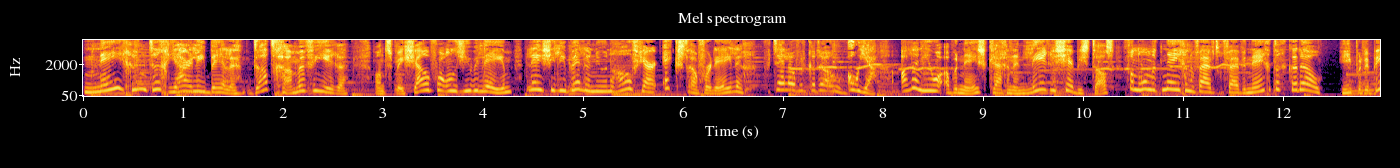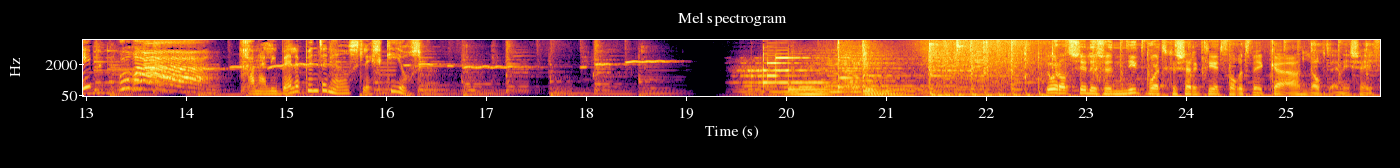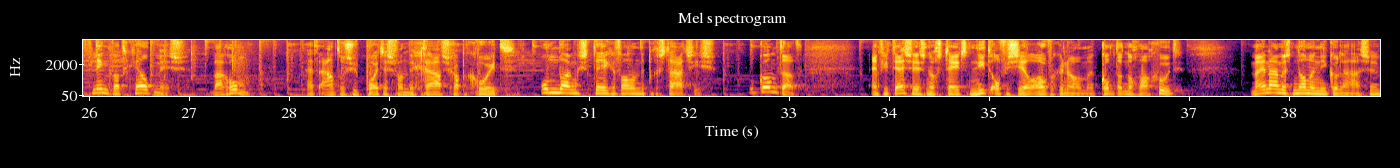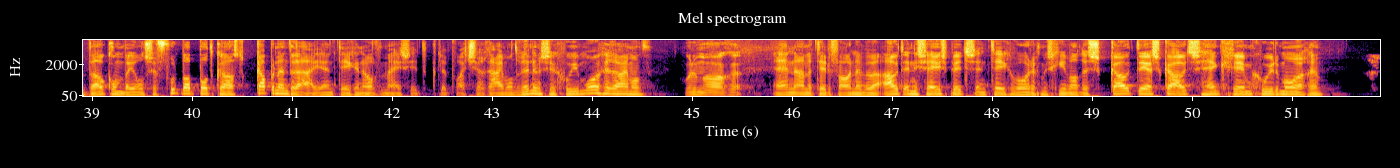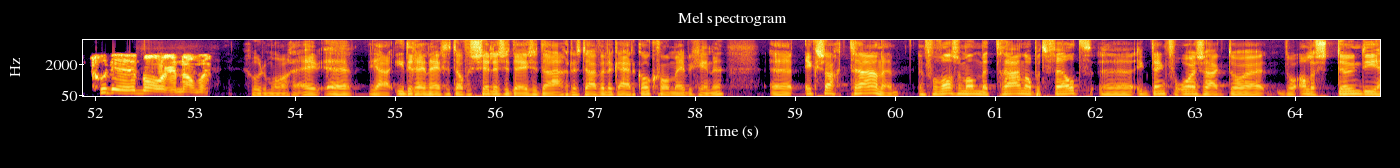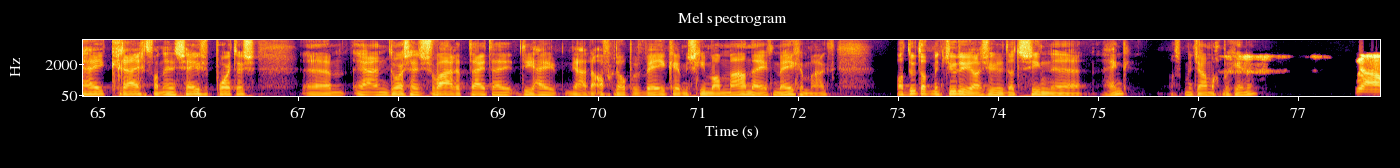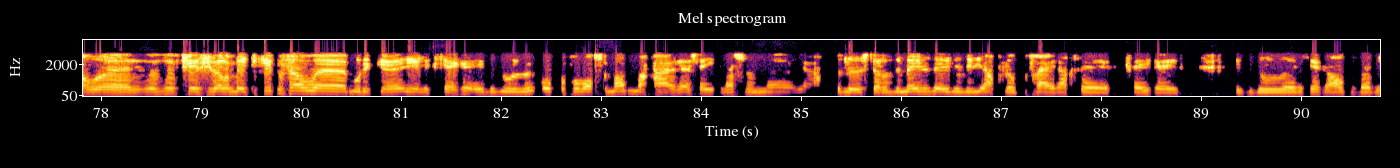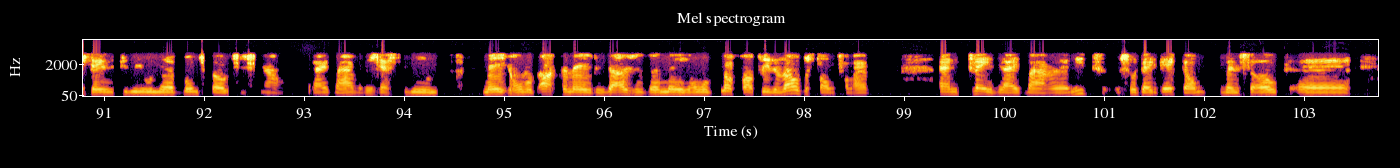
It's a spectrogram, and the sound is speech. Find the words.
90 jaar Libellen, dat gaan we vieren. Want speciaal voor ons jubileum lees je Libellen nu een half jaar extra voordelig. Vertel over het cadeau. Oh ja, alle nieuwe abonnees krijgen een leren shabby tas van 159,95 cadeau. Hyper de piep. Hoera! Ga naar libellen.nl slash kiosk. Doordat Sillissen niet wordt geselecteerd voor het WK, loopt NEC flink wat geld mis. Waarom? Het aantal supporters van de Graafschap groeit, ondanks tegenvallende prestaties. Hoe komt dat? En Vitesse is nog steeds niet officieel overgenomen. Komt dat nog wel goed? Mijn naam is Nanne Nicolaasen. Welkom bij onze voetbalpodcast Kappen en Draaien. En tegenover mij zit clubwatcher Raymond Willemsen. Goedemorgen Raymond. Goedemorgen. En aan de telefoon hebben we oud-NEC-spits en tegenwoordig misschien wel de scout der scouts, Henk Grim. Goedemorgen. Goedemorgen, Nanne. Goedemorgen. Eh, ja, iedereen heeft het over Sillissen deze dagen, dus daar wil ik eigenlijk ook gewoon mee beginnen. Eh, ik zag tranen. Een volwassen man met tranen op het veld. Eh, ik denk veroorzaakt door, door alle steun die hij krijgt van NEC-supporters. Ehm, ja, en door zijn zware tijd die hij ja, de afgelopen weken, misschien wel maanden heeft meegemaakt. Wat doet dat met jullie als jullie dat zien, Henk? Als ik met jou mag beginnen. Nou, dat geeft je wel een beetje kippenvel, uh, moet ik uh, eerlijk zeggen. Ik bedoel, ook een volwassen man mag haar, zeker als een ja, teleurstellende mededeling die hij afgelopen vrijdag gekregen heeft. Ik bedoel, we zeggen altijd, we hebben 17 miljoen bondscoaches. Nou, blijkbaar hebben we er 16 miljoen 998.900 nog wat die er wel bestand van hebben. En twee blijkbaar niet, zo denk ik dan. Tenminste ook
